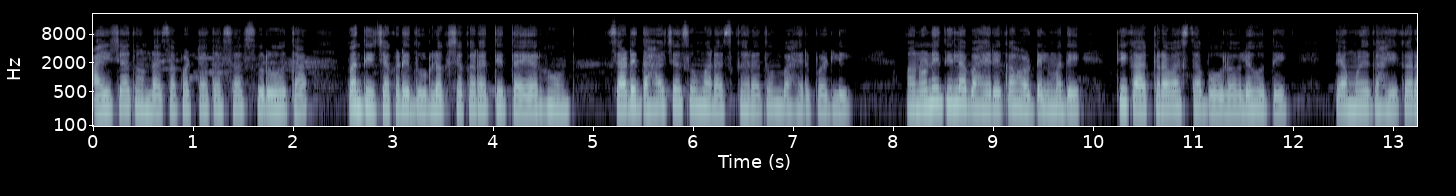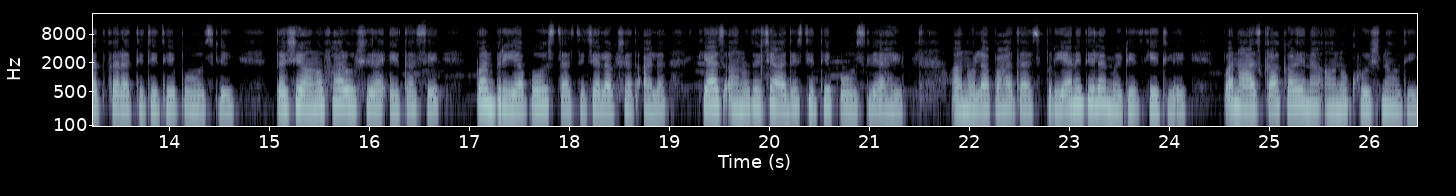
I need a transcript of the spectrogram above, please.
आईच्या तोंडाचा पट्टा तसाच सुरू होता पण तिच्याकडे दुर्लक्ष करत ती तयार होऊन साडे दहाच्या सुमारास घरातून बाहेर पडली. अनुने तिला बाहेर एका हॉटेलमध्ये ठीक अकरा वाजता बोलवले होते. त्यामुळे घाई करत करत ती तिथे पोहोचली. तशी अनु फार उशिरा येत असे पण प्रिया पोहोचताच तिच्या लक्षात आलं की आज अनु तिच्या आधीच तिथे पोहोचले आहे. अनुला पाहताच प्रियाने तिला मिठीत घेतले पण आज का कळेना अनु खुश नव्हती.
